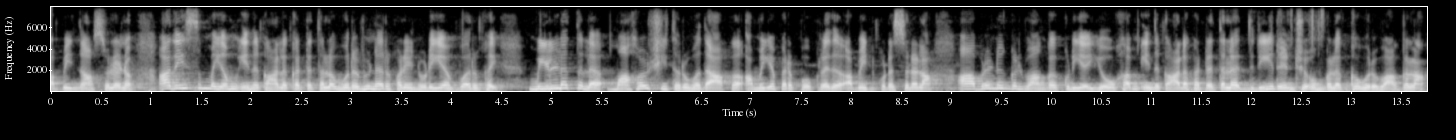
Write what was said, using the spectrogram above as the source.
அப்படின்னு நான் சொல்லணும். அதே சமயம் இந்த காலகட்டத்தில் உறவினர்களினுடைய வருகை இல்லத்தில் மகிழ்ச்சி தருவதாக அமையப்பெற போகிறது அப்படின்னு கூட சொல்லலாம். ஆபரணங்கள் வாங்கக்கூடிய யோகம் இந்த காலகட்டத்தில் திடீரென்று உங்களுக்கு உருவாகலாம்.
